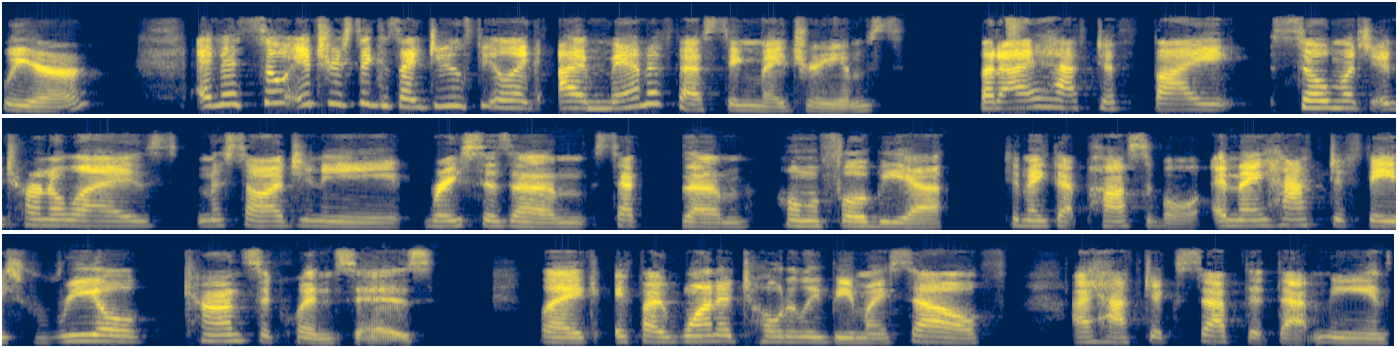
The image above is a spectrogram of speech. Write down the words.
clear. And it's so interesting because I do feel like I'm manifesting my dreams but I have to fight so much internalized misogyny, racism, sexism, homophobia to make that possible. And I have to face real consequences. Like if I want to totally be myself, I have to accept that that means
